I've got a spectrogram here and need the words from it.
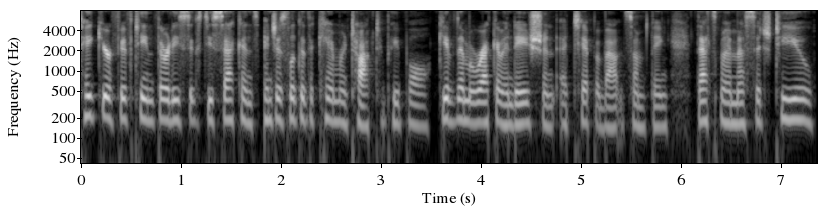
take your 15, 30, 60 seconds and just look at the camera and talk to people. Give them a recommendation, a tip about something. That's my message to you.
